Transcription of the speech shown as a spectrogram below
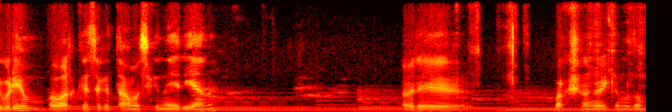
ഇവിടെയും വർക്കേഴ്സൊക്കെ താമസിക്കുന്ന ഏരിയയാണ്. അവർ ഭക്ഷണം കഴിക്കുന്നതും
